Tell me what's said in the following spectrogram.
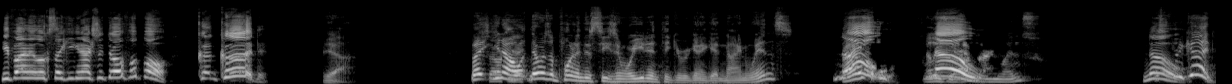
he finally looks like he can actually throw a football. Good, good. Yeah. But So, you know, yeah. there was a point in this season where you didn't think you were going to get nine wins. No, At least we have no, nine wins. That's no. pretty good.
